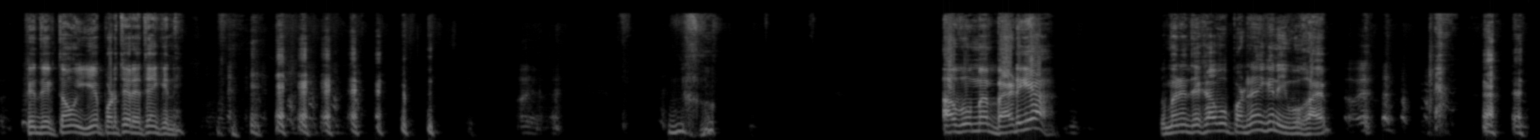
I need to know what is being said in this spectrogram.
پھر دیکھتا ہوں یہ پڑھتے رہتے ہیں کہ نہیں۔ اب وہ میں بیٹھ گیا تو میں نے دیکھا وہ پڑھ رہے ہیں کہ نہیں؟ وہ غائب۔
